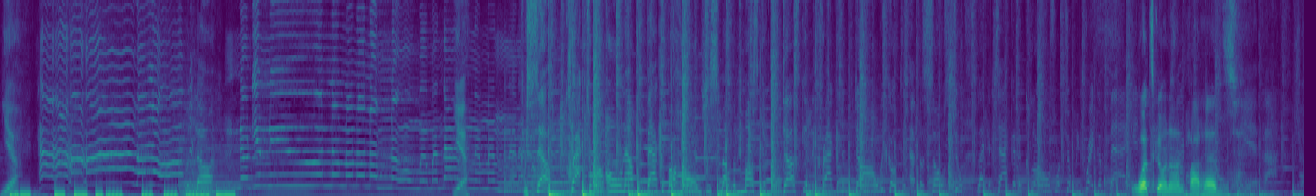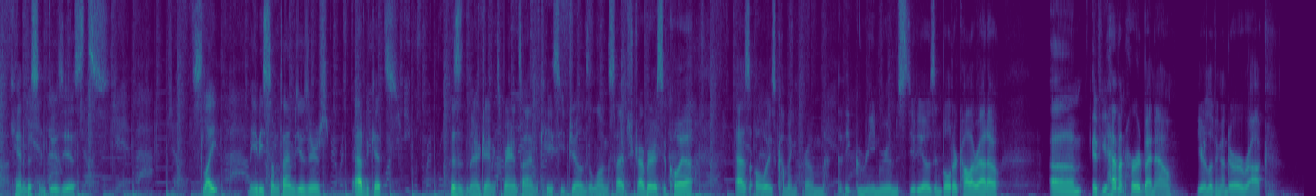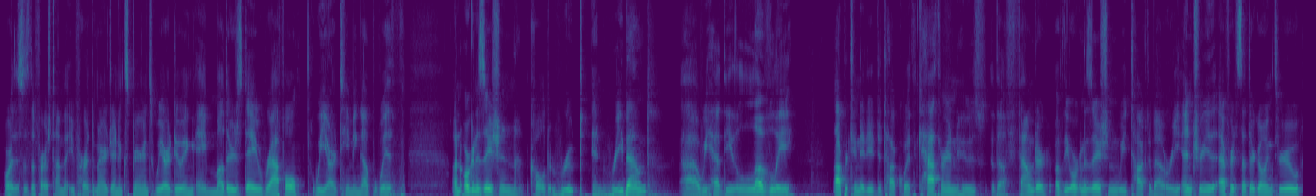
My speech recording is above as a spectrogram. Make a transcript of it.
Yeah. Well. Yeah. We sell crack to our own out the back of our homes. We smell the musk of the dusk and the crack of the dawn. We go through episodes too, like Attack of the Clones. What till we break a back? What's going on, potheads? Cannabis enthusiasts, slight, maybe sometimes users, advocates. This is the Mary Jane Experience. I'm Casey Jones alongside Strawberry Sequoia, as always, coming from the Green Room Studios in Boulder, Colorado. Um, if you haven't heard by now, you're living under a rock, or this is the first time that you've heard the Mary Jane Experience. We are doing a Mother's Day raffle. We are teaming up with an organization called Root and Rebound. Uh, we had the lovely opportunity to talk with Katherine, who's the founder of the organization. We talked about re entry, the efforts that they're going through,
